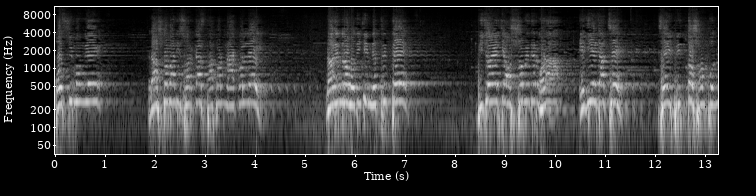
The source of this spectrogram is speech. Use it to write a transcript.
পশ্চিমবঙ্গে রাষ্ট্রবাদী সরকার স্থাপন না করলে নরেন্দ্র মোদীজির নেতৃত্বে বিজয়ের যে অশ্বমেধের ঘোড়া এগিয়ে যাচ্ছে, সেই বৃত্ত সম্পূর্ণ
